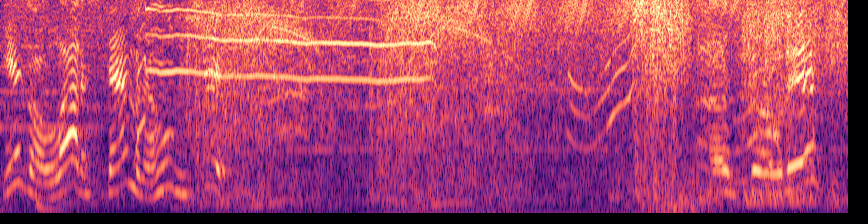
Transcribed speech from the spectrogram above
He has a lot of stamina, holy shit. Let's throw this.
